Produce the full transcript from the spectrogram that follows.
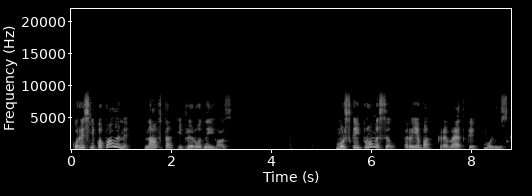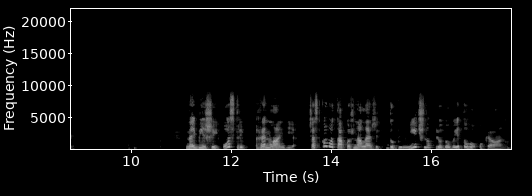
Корисні копалини нафта і природний газ. Морський промисел риба, креветки, молюски. Найбільший острів Гренландія частково також належить до Північно-Льодовитого океану.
